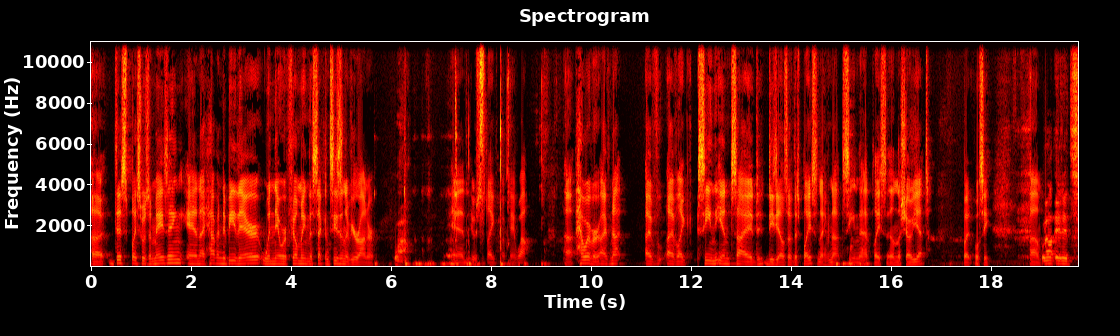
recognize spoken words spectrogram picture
uh, "This place was amazing," and I happened to be there when they were filming the second season of Your Honor, Wow. and it was just like, okay, wow. Uh, however, I've not. I've I've like seen the inside details of this place, and I have not seen that place on the show yet. But we'll see. Um, Well, and it's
